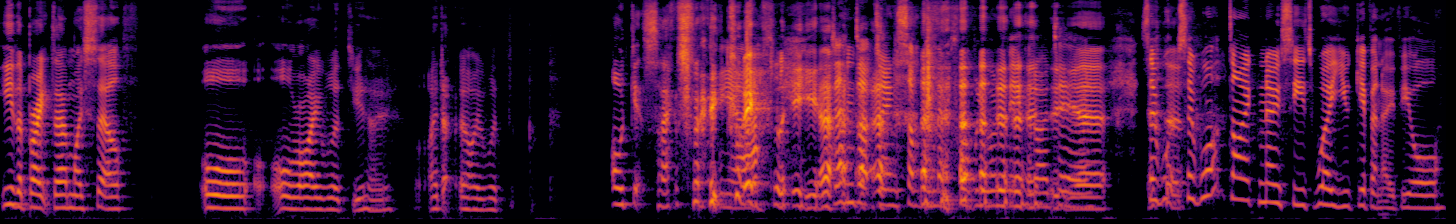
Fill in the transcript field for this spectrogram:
either break down myself, or, or I would, you know, I, don't, I would, I would get sacked very Yeah. quickly. You'd end up doing something that probably wouldn't be a good idea. Yeah. So, so what diagnoses were you given over your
